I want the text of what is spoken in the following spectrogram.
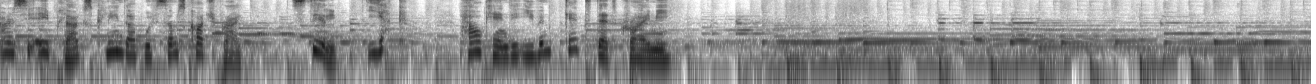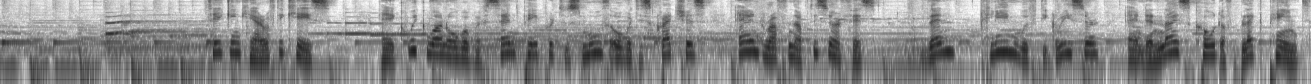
RCA plugs cleaned up with some Scotch Brite. Still, yuck! How can they even get that grimy? Taking care of the case. A quick one over with sandpaper to smooth over the scratches and roughen up the surface. Then clean with degreaser and a nice coat of black paint.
